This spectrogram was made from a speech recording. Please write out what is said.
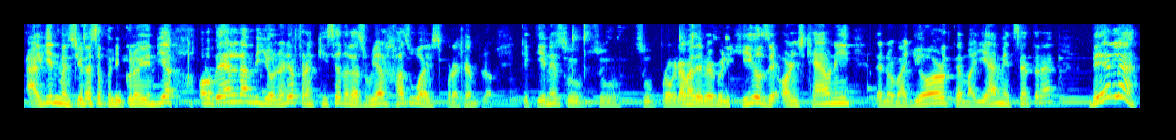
Alguien menciona esa película hoy en día, o vean la millonaria franquicia de las Real Housewives, por ejemplo, que tiene su, su, programa de Beverly Hills, de Orange County, de Nueva York, de Miami, etcétera. Véanla.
